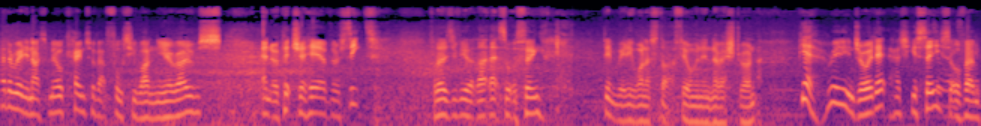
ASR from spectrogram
had a really nice meal, came to about 41 euros. Enter a picture here of the receipt for those of you that like that sort of thing. Didn't really want to start filming in the restaurant. Yeah, really enjoyed it, as you can see, sort of, um,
